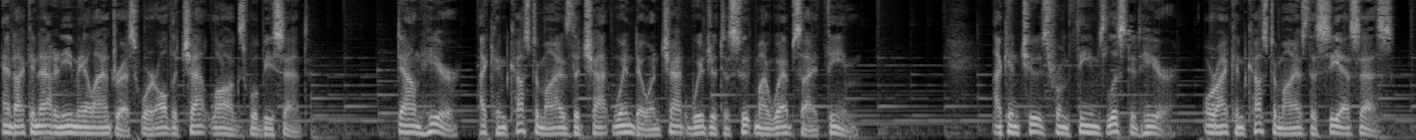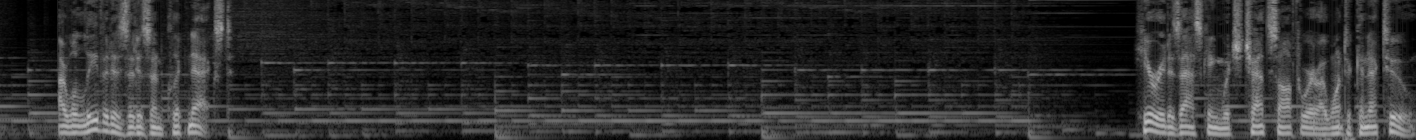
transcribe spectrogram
And I can add an email address where all the chat logs will be sent. Down here, I can customize the chat window and chat widget to suit my website theme. I can choose from themes listed here, or I can customize the CSS. I will leave it as it is and click Next. Here it is asking which chat software I want to connect to.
